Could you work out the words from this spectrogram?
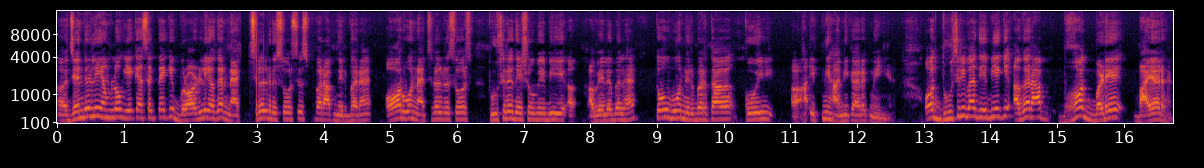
जनरली हम लोग ये कह सकते हैं कि ब्रॉडली अगर नेचुरल रिसोर्सेज पर आप निर्भर हैं, और वो नेचुरल रिसोर्स दूसरे देशों में भी अवेलेबल है तो वो निर्भरता कोई इतनी हानिकारक नहीं है। और दूसरी बात ये भी है कि अगर आप बहुत बड़े बायर हैं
